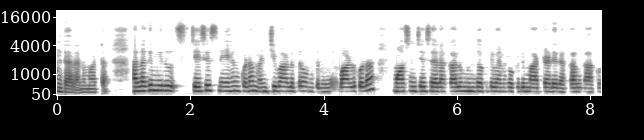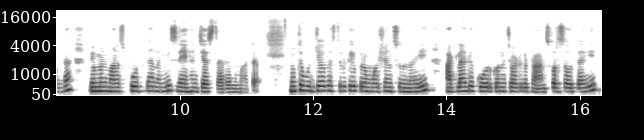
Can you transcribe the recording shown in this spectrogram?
ఉంటారనమాట అలాగే మీరు చేసే స్నేహం కూడా మంచి వాళ్ళతో ఉంటుంది. వాళ్ళు కూడా మోసం చేసే రకాలు ముందు ఒకటి వెనక ఒకటి మాట్లాడే రకాలు కాకుండా మిమ్మల్ని మనస్ఫూర్తిగా నమ్మి స్నేహం చేస్తారనమాట ఇంకా ఉద్యోగస్తులకి ప్రమోషన్స్ ఉన్నాయి. అట్లాగే కోరుకున్న చోటుకి ట్రాన్స్ఫర్స్ అవుతాయి.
